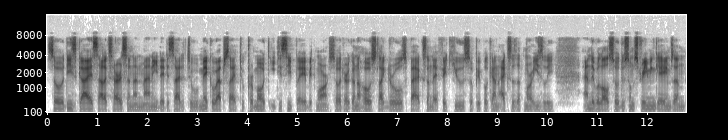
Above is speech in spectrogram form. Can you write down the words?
So these guys, Alex Harrison and Manny, they decided to make a website to promote ETC play a bit more. So they're gonna host like the rules packs and the FAQs so people can access that more easily. And they will also do some streaming games and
